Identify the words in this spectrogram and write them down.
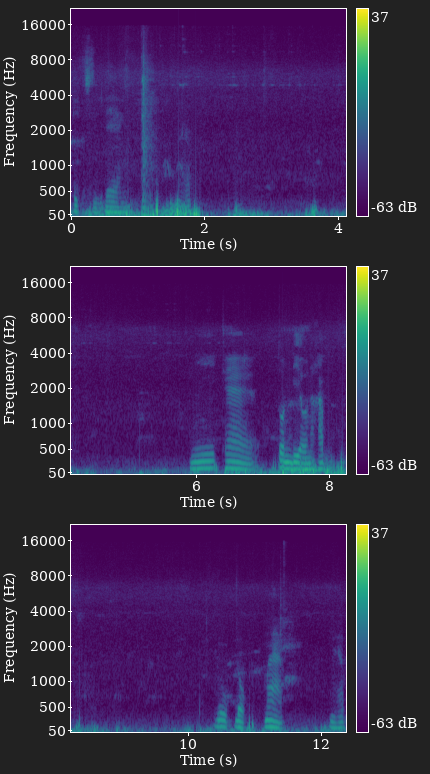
พริกสีแดงนะครับนี่แค่ต้นเดียวนะครับ ลูกดกมากนะครับ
